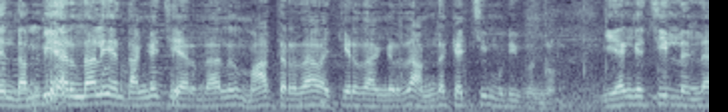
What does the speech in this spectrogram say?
என் தம்பியா இருந்தாலும் என் தங்கச்சியா இருந்தாலும் மாத்துறதா வைக்கிறதாங்கிறது அந்த கட்சி முடிவு பண்ணும். என் கட்சி இல்லைல்ல.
